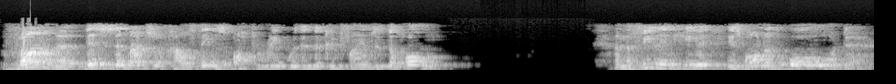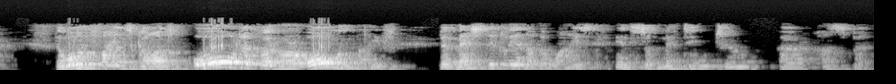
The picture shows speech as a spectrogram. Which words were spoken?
Rather, this is a matter of how things operate within the confines of the home. And the feeling here is one of order. The woman finds God's order for her own life, domestically and otherwise, in submitting to her husband.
